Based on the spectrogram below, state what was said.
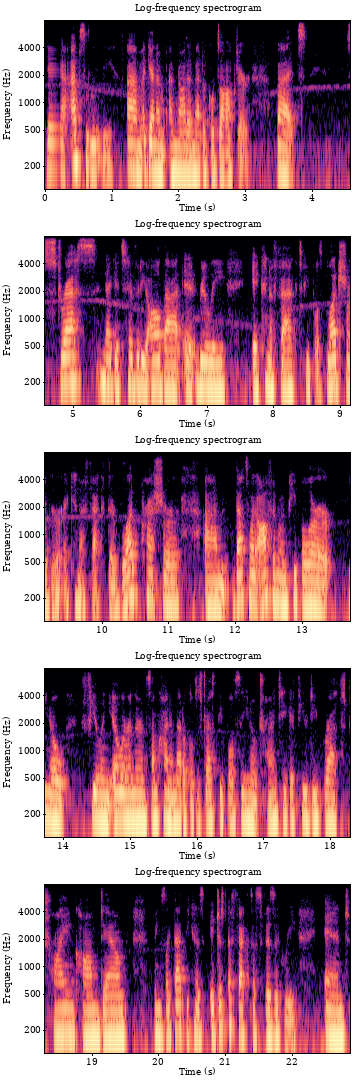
Yeah, absolutely. Um, again, I'm, I'm not a medical doctor, but stress, negativity, all that, it really it can affect people's blood sugar. It can affect their blood pressure. Um, that's why often when people are you know feeling ill or they're in some kind of medical distress people say you know try and take a few deep breaths try and calm down things like that because it just affects us physically and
